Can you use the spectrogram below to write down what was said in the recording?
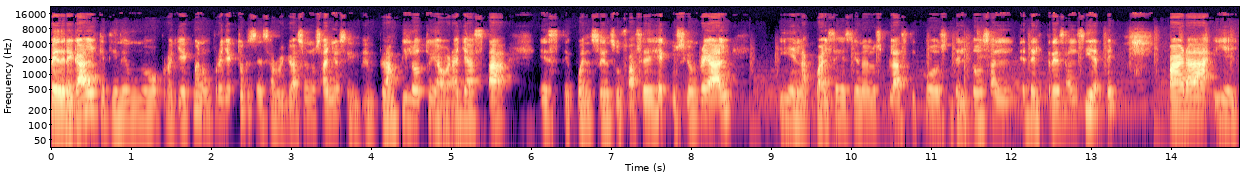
Pedregal, que tiene un nuevo proyecto, bueno, un proyecto que se desarrolló hace unos años en, plan piloto y ahora ya está este, pues, en su fase de ejecución real y en la cual se gestionan los plásticos del, 2 al, del 3 al 7 para, y,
